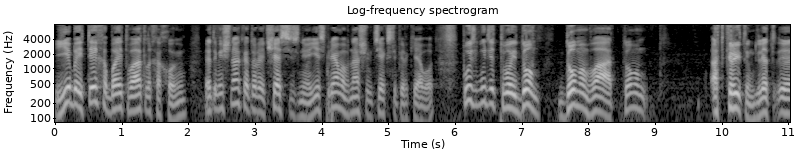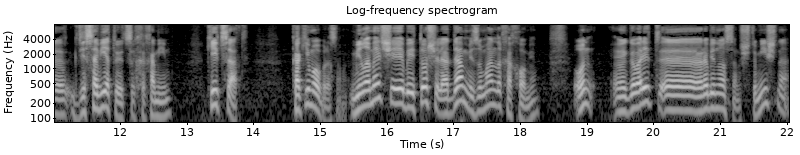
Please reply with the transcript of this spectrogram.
Ебей теха байт ваатла хахомим. Это Мишна, которая часть из нее есть прямо в нашем тексте Перкиавод. Пусть будет твой дом домом ваат, домом открытым, для, э, где советуется Хахамим, Кейцат. Каким образом? Миламед шеебейтошель адам мизуман лахахомим. Он э, говорит э, Рабиносом, что Мишна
